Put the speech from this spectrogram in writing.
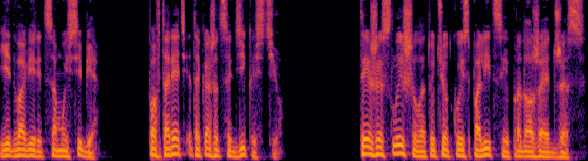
едва верит самой себе. Повторять это кажется дикостью. «Ты же слышал эту тетку из полиции», — продолжает Джесс.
